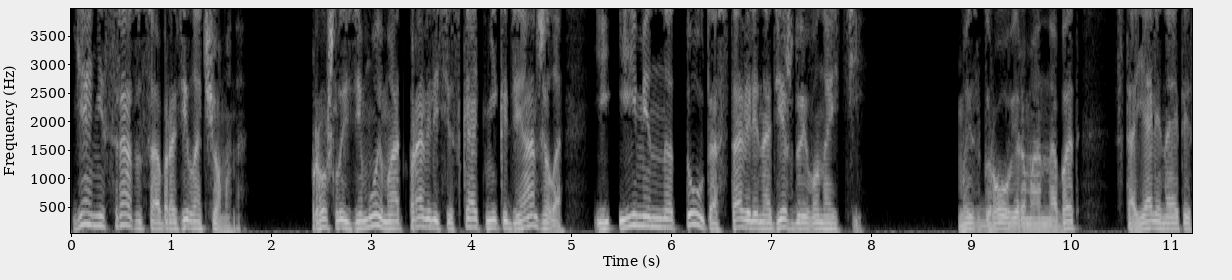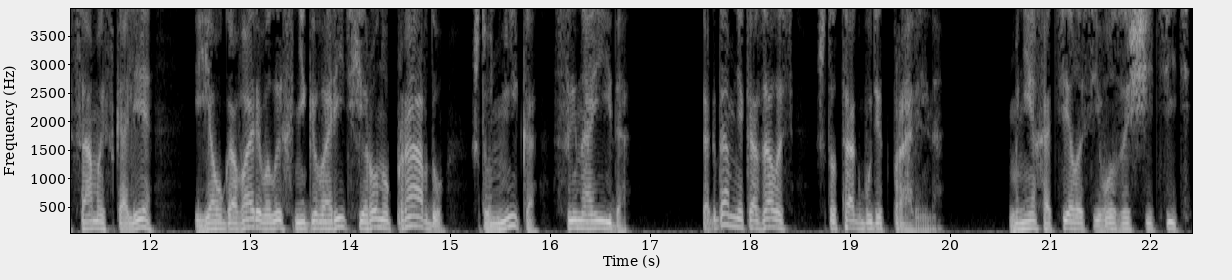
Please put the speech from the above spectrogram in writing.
Я не сразу сообразил, о чем она. Прошлой зимой мы отправились искать Ника Дианджело, и именно тут оставили надежду его найти. Мы с Гроувером и Аннабет стояли на этой самой скале, и я уговаривал их не говорить Херону правду, что Ника — сын Аида. Тогда мне казалось, что так будет правильно. Мне хотелось его защитить.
